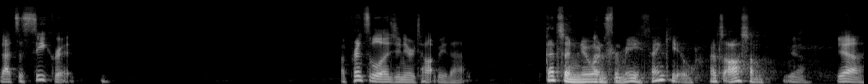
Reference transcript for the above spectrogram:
that's a secret. A principal engineer taught me that. That's a new one for me. Thank you. That's awesome. Yeah, yeah.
